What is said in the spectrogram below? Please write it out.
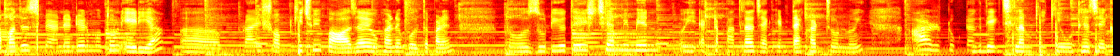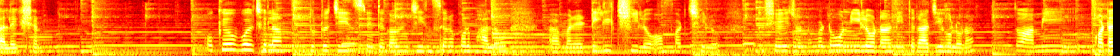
আমাদের স্প্ল্যানেডের মতন এরিয়া প্রায় সব কিছুই পাওয়া যায় ওখানে বলতে পারেন। তো জুডিওতে এসেছি আমি মেন ওই একটা পাতলা জ্যাকেট দেখার জন্যই। আর টুকটাক দেখছিলাম কি কি উঠেছে কালেকশন ওকেও বলছিলাম দুটো জিন্স নিতে, কারণ জিন্সের ওপর ভালো মানে ডিল ছিল অফার ছিল। তো সেই জন্য বাট ও নিল না, নিতে রাজি হলো না। তো আমি কটা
